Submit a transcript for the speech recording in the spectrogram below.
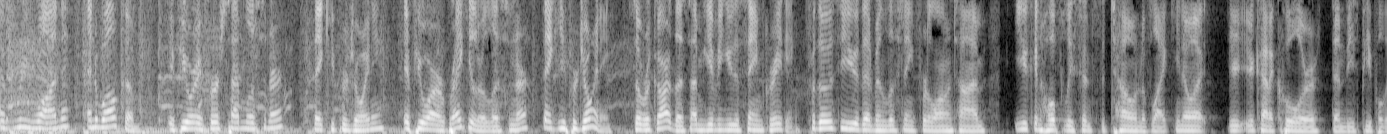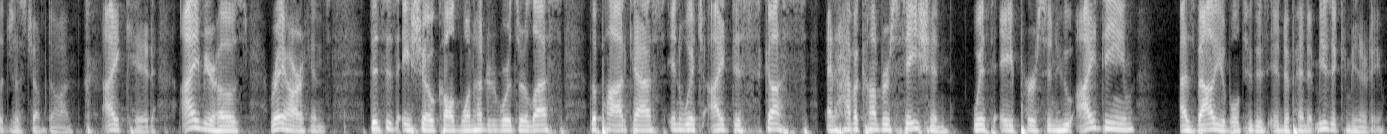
Everyone, and welcome. If you are a first time listener, thank you for joining. If you are a regular listener, thank you for joining. So, regardless, I'm giving you the same greeting. For those of you that have been listening for a long time, you can hopefully sense the tone of like, you know what, you're, you're kind of cooler than these people that just jumped on. I kid. I am your host, Ray Harkins. This is a show called 100 Words or Less, the podcast in which I discuss and have a conversation with a person who I deem as valuable to this independent music community.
